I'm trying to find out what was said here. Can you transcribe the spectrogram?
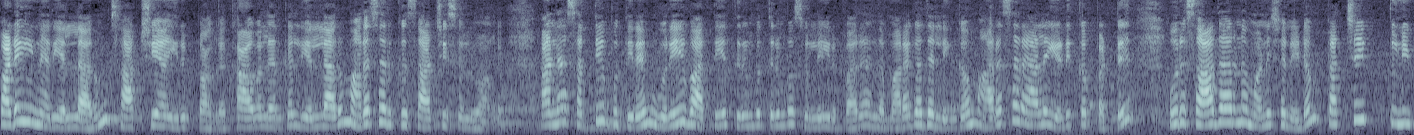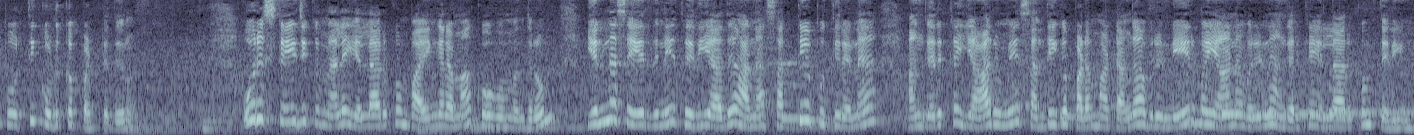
படையினர் எல்லாரும் சாட்சியா இருப்பாங்க. காவலர்கள் எல்லாரும் அரசருக்கு சாட்சி சொல்லுவாங்க. ஆனா சத்தியபுத்திரன் ஒரே வார்த்தையை திரும்ப திரும்ப சொல்லி இருப்பாரு அந்த மரகத லிங்கம் அரசரால எடுக்கப்பட்டு ஒரு சாதாரண மனுஷனிடம் பச்சை துணி போர்த்தி கொடுக்கப்பட்டது. ஒரு ஸ்டேஜுக்கு மேலே எல்லாருக்கும் பயங்கரமாக கோபம் வந்துடும் என்ன செய்யறதுனே தெரியாது. ஆனால் சத்தியபுத்திரனை அங்கே இருக்க யாருமே சந்தேகப்பட மாட்டாங்க. அவர் நேர்மையானவர்னு அங்கே இருக்க எல்லாருக்கும் தெரியும்.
